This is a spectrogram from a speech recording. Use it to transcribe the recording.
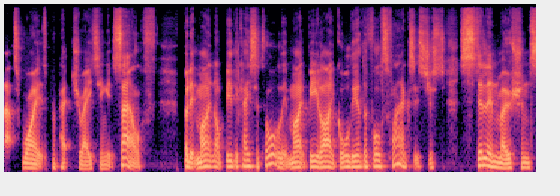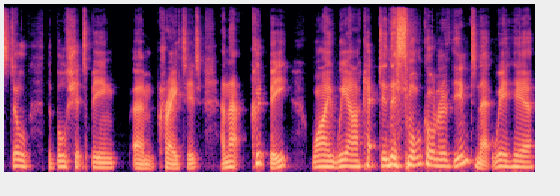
that's why it's perpetuating itself. But it might not be the case at all. It might be like all the other false flags. It's just still in motion still the bullshit's being um, created. And that could be why we are kept in this small corner of the internet. We're here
